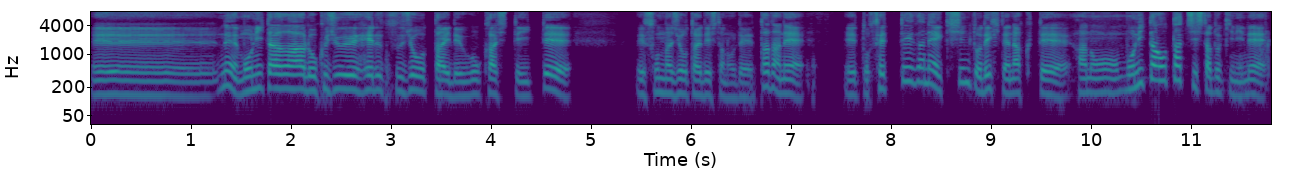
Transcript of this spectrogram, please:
えー、ね、モニターが 60Hz 状態で動かしていて、そんな状態でしたので、ただね、えっ、と、設定がね、きちんとできてなくて、あの、モニターをタッチした時にね、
